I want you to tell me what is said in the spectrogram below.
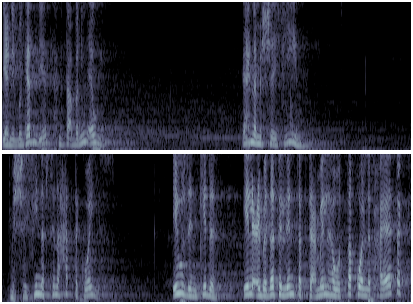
يعني بجد يعني إحنا تعبانين قوي. إحنا مش شايفين مش شايفين نفسنا حتى كويس. اوزن كده إيه العبادات اللي انت بتعملها والتقوى اللي في حياتك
